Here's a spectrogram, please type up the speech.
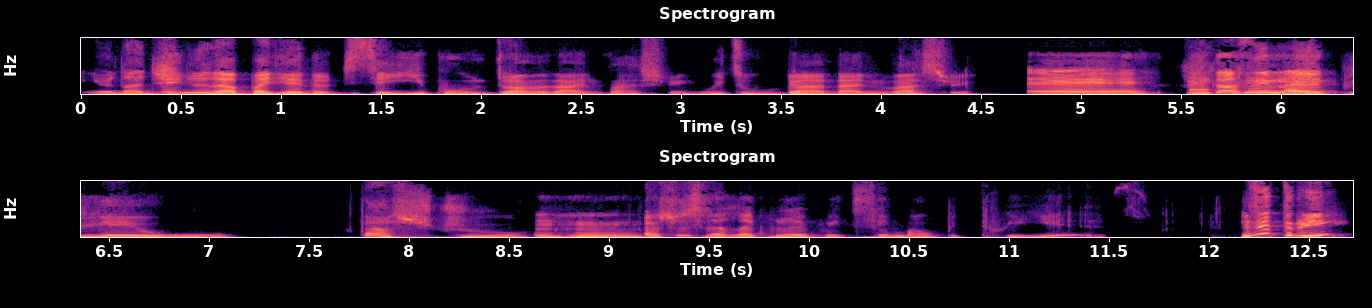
You know, do you know that by the end of this year, Yipo will do another anniversary. We too will do another anniversary. Eh, it Like, doesn't play mean. like play. oh. That's true. Mhm. I was just like play like play December will be three years. Is it three?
